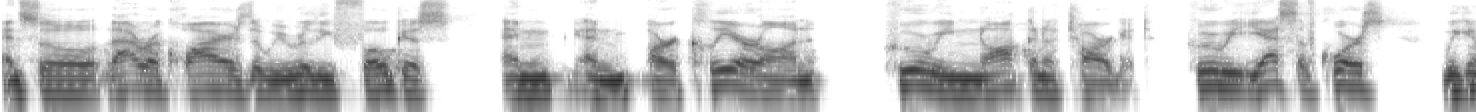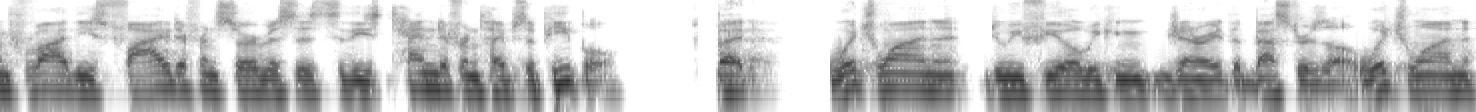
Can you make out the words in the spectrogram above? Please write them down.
And so that requires that we really focus and, and are clear on who are we not going to target? Who are we? Yes, of course, we can provide these five different services to these 10 different types of people, but which one do we feel we can generate the best result? Which one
